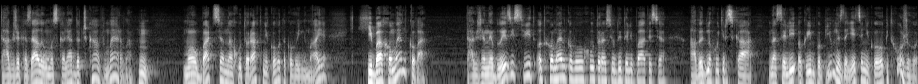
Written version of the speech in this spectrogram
Так же казали, у москаля дочка вмерла. Хм. Мов бачця, на хуторах нікого такого й немає. Хіба Хоменкова? Так же не близий світ от Хоменкового хутора сюди теліпатися, а видно, хутірська. На селі, окрім попів, не здається нікого підхожого.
